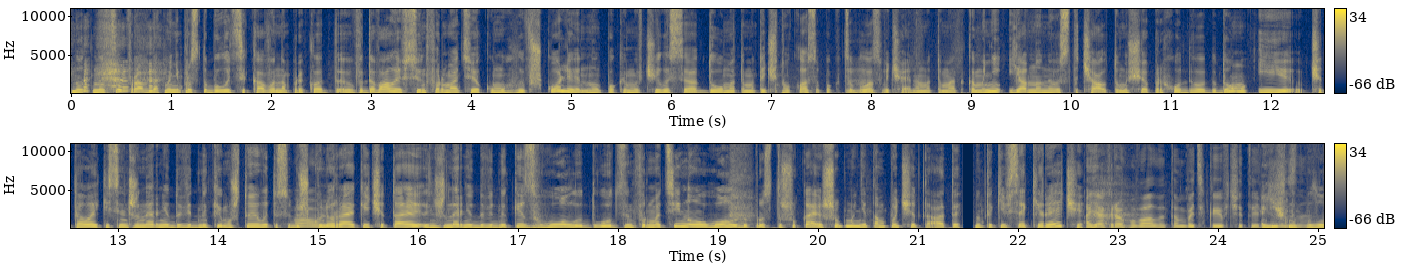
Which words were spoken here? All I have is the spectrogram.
Ну, ну це правда. Мені просто було цікаво. Наприклад, видавали всю інформацію, яку могли в школі. Ну, поки ми вчилися до математичного класу, поки це була звичайна математика. Мені явно не вистачало, тому що я приходила додому і читала якісь інженерні довідники. Можете уявити собі Вау. школяра, який читає інженерні довідники з голоду, от з інформаційного голоду, просто шукає, щоб мені там почитати. Ну такі всякі речі. А як реагували там батьки, вчителі? Їх не знаю. було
